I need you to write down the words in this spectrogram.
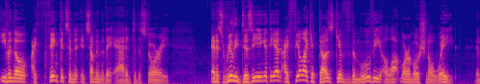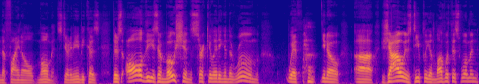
even though I think it's an it's something that they added to the story, and it's really dizzying at the end, I feel like it does give the movie a lot more emotional weight in the final moments. Do you know what I mean? Because there's all these emotions circulating in the room with you know uh, Zhao is deeply in love with this woman.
